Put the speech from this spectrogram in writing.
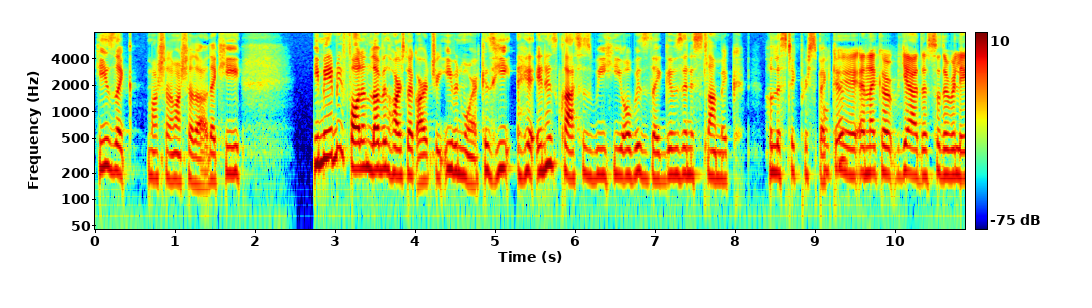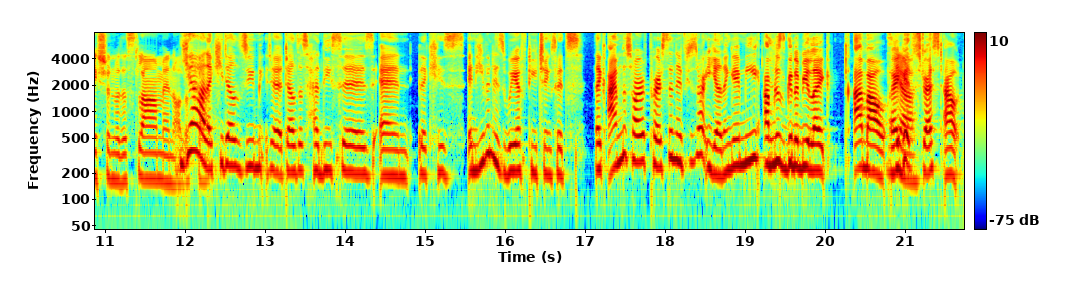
He's like, mashallah, mashallah. Like he he made me fall in love with horseback archery even more because he, he in his classes we he always like gives an Islamic holistic perspective. Okay, and like a yeah, the, so the relation with Islam and all. yeah like he tells you tells us hadiths and like his and even his way of teaching so it's like i'm the sort of person if you start yelling at me i'm just gonna be like i'm out i Yeah. get stressed out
